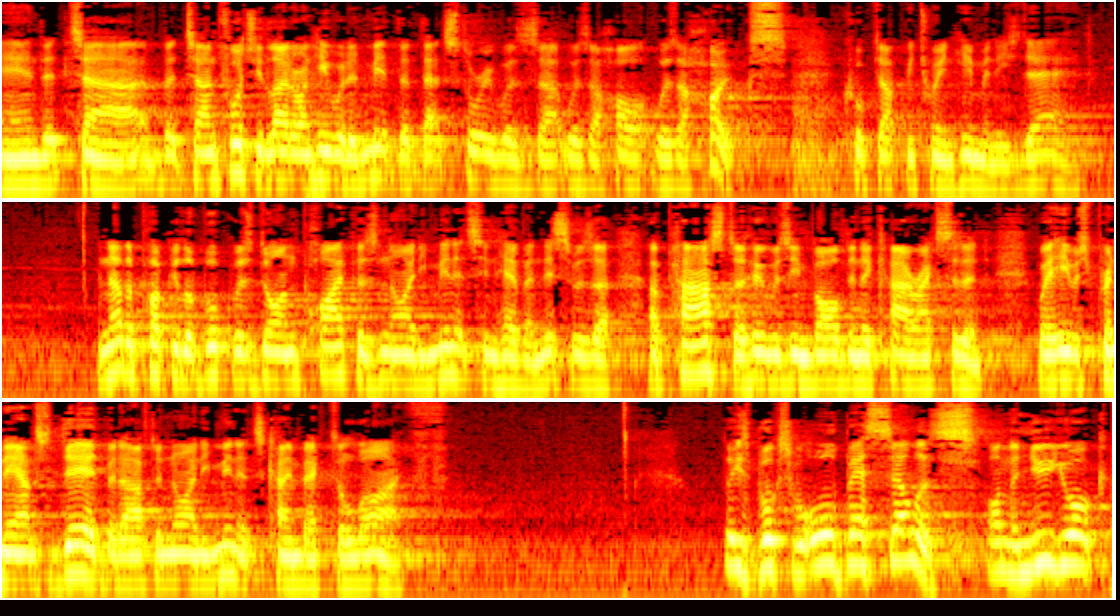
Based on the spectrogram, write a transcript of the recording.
And that, but unfortunately, later on, he would admit that that story was was a was a hoax cooked up between him and his dad. Another popular book was Don Piper's 90 Minutes in Heaven. This was a, a pastor who was involved in a car accident where he was pronounced dead, but after 90 minutes came back to life. These books were all bestsellers on the New York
